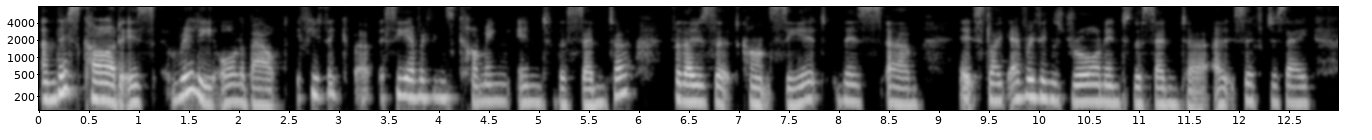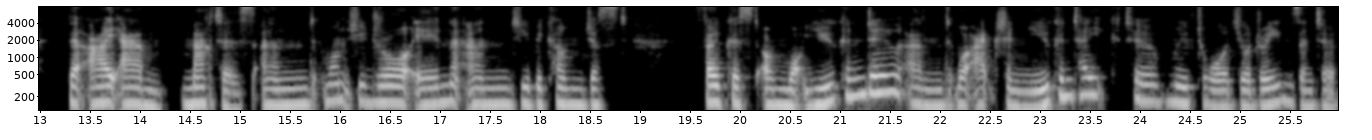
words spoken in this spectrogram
and this card is really all about if you think about see everything's coming into the center. For those that can't see it there's um, it's like everything's drawn into the center it's if to say that i am matters and once you draw in and you become just focused on what you can do and what action you can take to move towards your dreams and to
